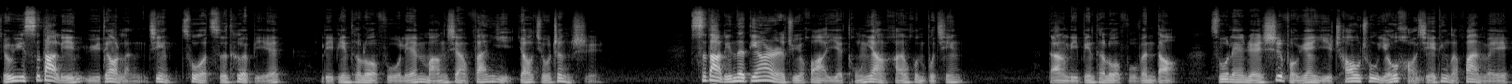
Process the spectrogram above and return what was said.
由于斯大林语调冷静，措辞特别，里宾特洛甫连忙向翻译要求证实。斯大林的第二句话也同样含混不清。当里宾特洛甫问道苏联人是否愿意超出友好协定的范围，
